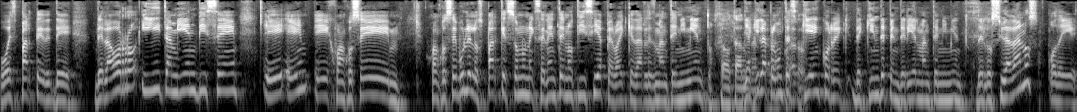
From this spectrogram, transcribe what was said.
o es parte de, de- del ahorro. Y también dice eh, eh, eh, Juan José Juan José Bule, los parques son una excelente noticia, pero hay que darles mantenimiento. Totalmente y aquí la pregunta es quién corre, de quién dependería el mantenimiento, de los ciudadanos o de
